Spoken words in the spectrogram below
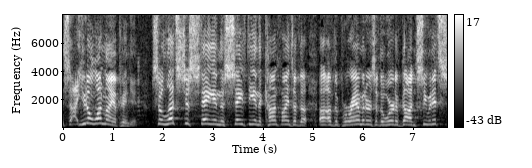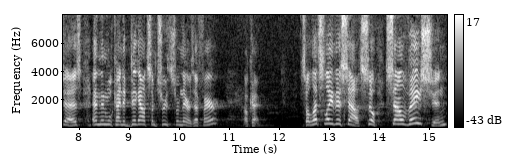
so you don't want my opinion. So let's just stay in the safety and the confines of the, uh, of the parameters of the Word of God and see what it says, and then we'll kind of dig out some truths from there. Is that fair? Okay. So let's lay this out. So, salvation,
